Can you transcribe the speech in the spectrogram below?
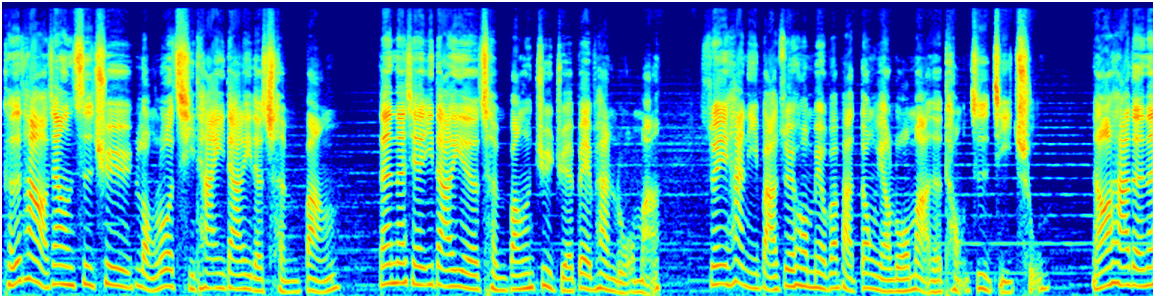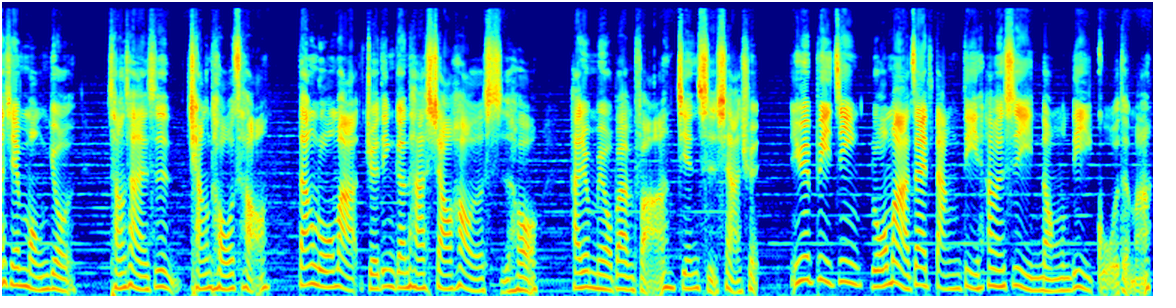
可是他好像是去笼络其他意大利的城邦，但那些意大利的城邦拒绝背叛罗马，所以汉尼拔最后没有办法动摇罗马的统治基础。然后他的那些盟友常常也是墙头草，当罗马决定跟他消耗的时候，他就没有办法坚持下去，因为毕竟罗马在当地他们是以农立国的嘛。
